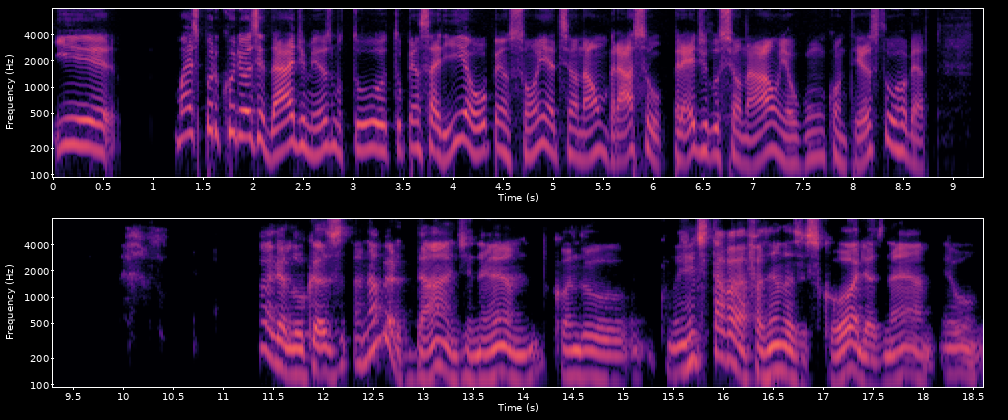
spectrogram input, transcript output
E mas por curiosidade mesmo, tu, tu pensaria ou pensou em adicionar um braço pré-dilucional em algum contexto, Roberto? Olha, Lucas, na verdade, né, quando, quando a gente estava fazendo as escolhas, né, eu,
